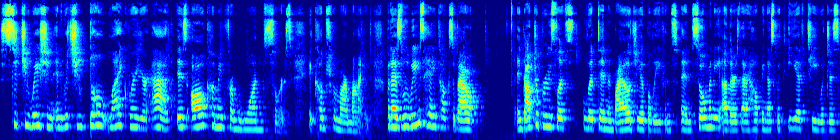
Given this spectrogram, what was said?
situation in which you don't like where you're at is all coming from one source. It comes from our mind. But as Louise Hay talks about, and Dr. Bruce Lipton and Biology of Belief, and, and so many others that are helping us with EFT, which is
